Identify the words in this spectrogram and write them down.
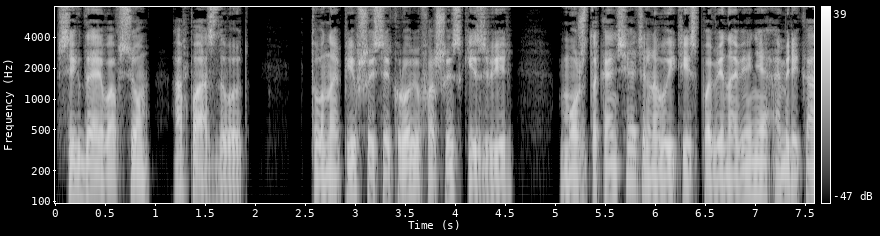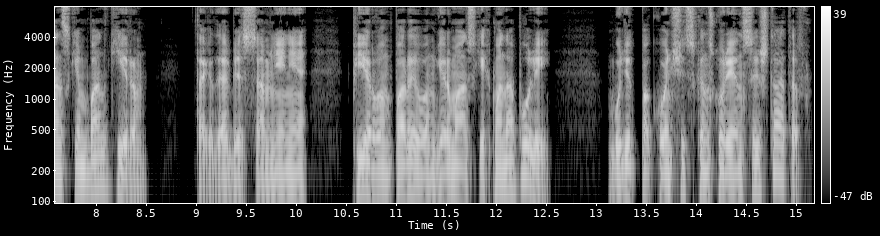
всегда и во всем опаздывают, то напившийся кровью фашистский зверь может окончательно выйти из повиновения американским банкирам. Тогда, без сомнения, первым порывом германских монополий будет покончить с конкуренцией штатов.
